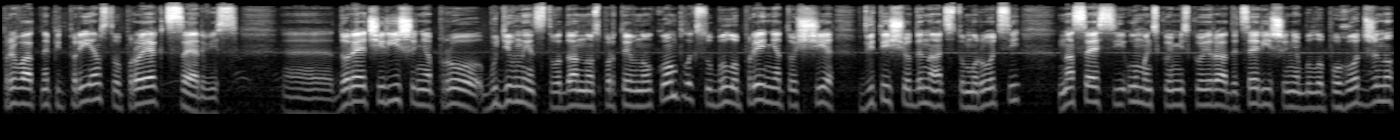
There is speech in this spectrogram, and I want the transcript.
приватне підприємство Проєкт Сервіс. Е, До речі, рішення про будівництво даного спортивного комплексу було прийнято ще в 2011 році. На сесії Уманської міської ради це рішення було погоджено.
